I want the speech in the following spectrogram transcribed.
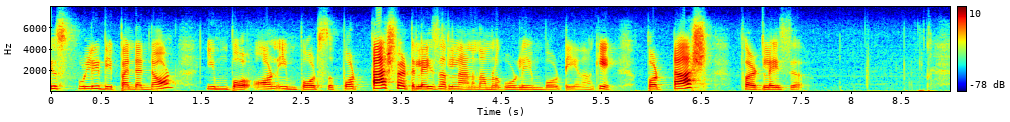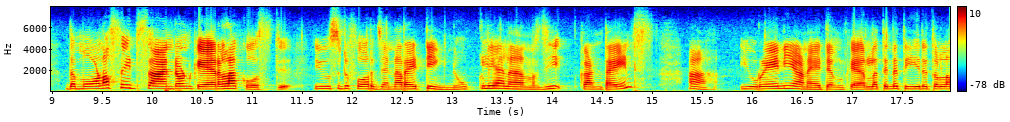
is fully dependent on impo on imports potash ഫെർട്ടിലൈസറിലാണ് നമ്മൾ കൂടുതൽ ഇമ്പോർട്ട് ചെയ്യുന്നത്. Okay potash fertiliser the monazite sand on Kerala coast used for generating nuclear energy contains ആ യുറേനിയാണ് ഏറ്റവും കേരളത്തിന്റെ തീരത്തുള്ള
